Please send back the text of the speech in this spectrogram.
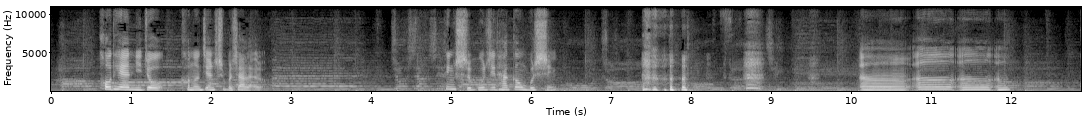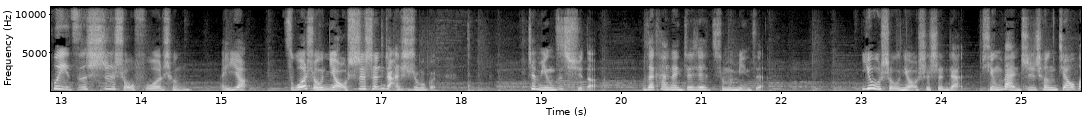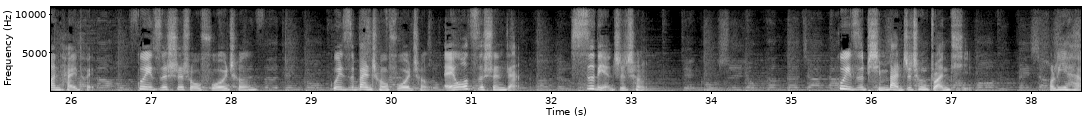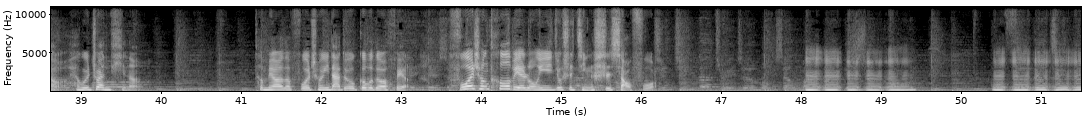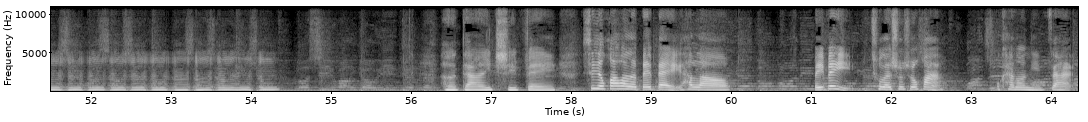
后天你就可能坚持不下来了。定时估计他更不行。嗯嗯嗯嗯，跪姿式手俯卧撑。哎呀，左手鸟式伸展是什么鬼？这名字取的，我再看看你这些什么名字。右手鸟式伸展，平板支撑，交换抬腿。跪姿式手俯卧撑，跪姿半程俯卧撑，L 字伸展，四点支撑，跪姿平板支撑转体，好厉害哦，还会转体呢。特喵的俯卧撑一大堆，我胳膊都要废了。俯卧撑特别容易就是紧实小腹。嗯嗯嗯嗯嗯。嗯嗯嗯嗯嗯嗯嗯嗯嗯嗯嗯嗯嗯嗯。和他一起飞，谢谢画画的北北，Hello，北北出来说说话，我看到你在，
